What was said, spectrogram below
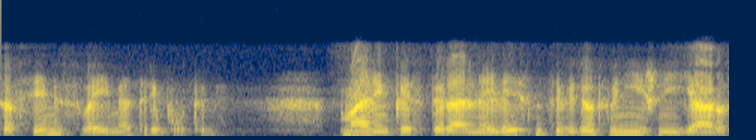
со всеми своими атрибутами. Маленькая спиральная лестница ведет в нижний ярус,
